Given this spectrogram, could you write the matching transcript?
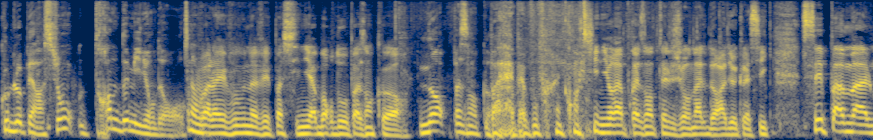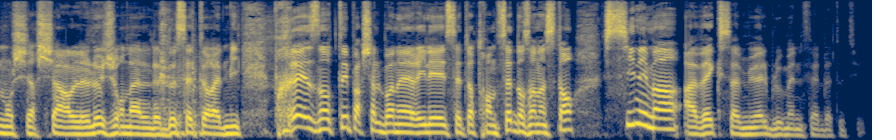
Coût de l'opération, 32 millions d'euros. Voilà, et vous, vous n'avez pas signé à Bordeaux, pas encore? Non, pas encore. Bah, bah, vous continuerez à présenter le journal de Radio Classique. C'est pas mal, mon cher Charles, le journal de 7h30, présenté par Charles Bonner. Il est 7h37 dans un instant. Cinéma avec Samuel Blumenfeld. À tout de suite.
